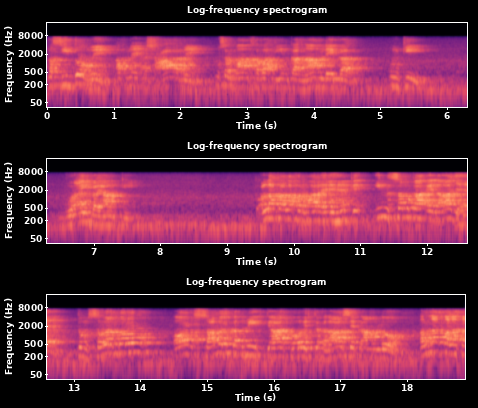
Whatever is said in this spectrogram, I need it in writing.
قصیدوں میں، اپنے اشعار میں مسلمان خواتین کا نام لے کر ان کی برائی بیان کی۔ تو اللہ تعالیٰ فرما رہے ہیں کہ ان سب کا علاج ہے، تم صبر کرو اور ثابت قدمی اختیار کرو، استقلال سے کام لو۔ اللہ تعالیٰ کا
